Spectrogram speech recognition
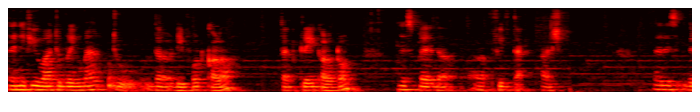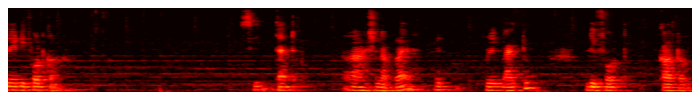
Then if you want to bring back to the default color that gray color tone just play the uh, fifth action that is gray default color. See that action applied. It bring back to default color tone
